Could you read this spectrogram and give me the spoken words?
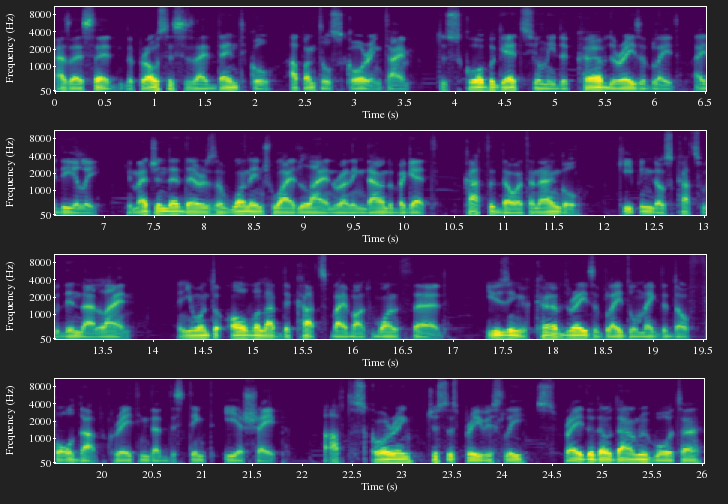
As I said, the process is identical up until scoring time. To score baguettes, you'll need a curved razor blade, ideally. Imagine that there is a 1 inch wide line running down the baguette. Cut the dough at an angle, keeping those cuts within that line. And you want to overlap the cuts by about one third. Using a curved razor blade will make the dough fold up, creating that distinct ear shape. After scoring, just as previously, spray the dough down with water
